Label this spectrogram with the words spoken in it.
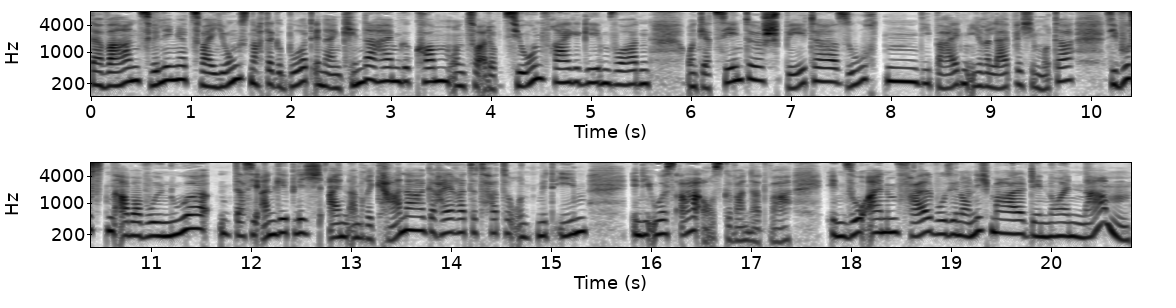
Da waren Zwillinge, zwei Jungs, nach der Geburt in ein Kinderheim gekommen und zur Adoption freigegeben worden. Und Jahrzehnte später suchten die beiden ihre leibliche Mutter. Sie wussten aber wohl nur, dass sie angeblich einen Amerikaner geheiratet hatte und mit ihm in die USA ausgewandert war. In so einem Fall, wo sie noch nicht mal den neuen Namen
